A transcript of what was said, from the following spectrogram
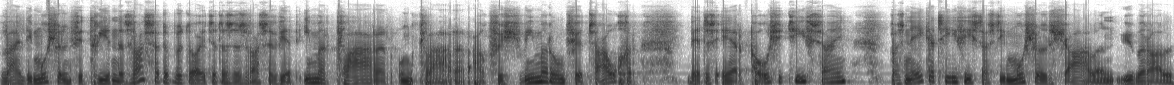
Weil die Muscheln filtrieren das Wasser, das bedeutet, dass das Wasser wird immer klarer und klarer. Auch für Schwimmer und für Taucher wird es eher positiv sein. Was negativ ist, dass die Muschelschalen überall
